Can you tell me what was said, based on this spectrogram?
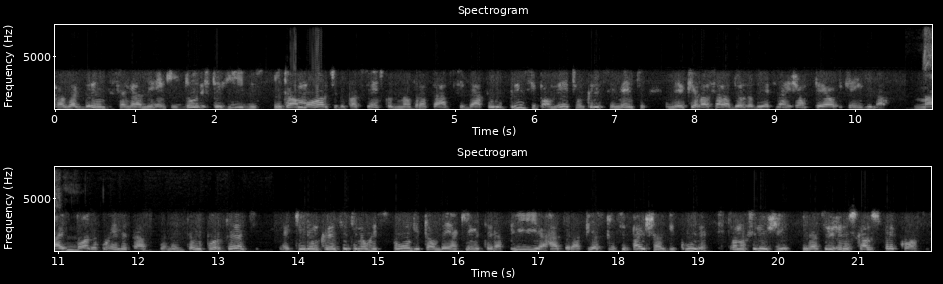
causar grandes sangramentos, dores terríveis. Então, a morte do paciente, quando não tratado, se dá por principalmente um crescimento meio que avassalador da doença na região pélvica e inguinal. Mas Sim. pode ocorrer metástase também. Então, o importante é que ele é um câncer que não responde tão bem à quimioterapia, à radioterapia. As principais chances de cura estão na cirurgia, e na cirurgia nos casos precoces.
